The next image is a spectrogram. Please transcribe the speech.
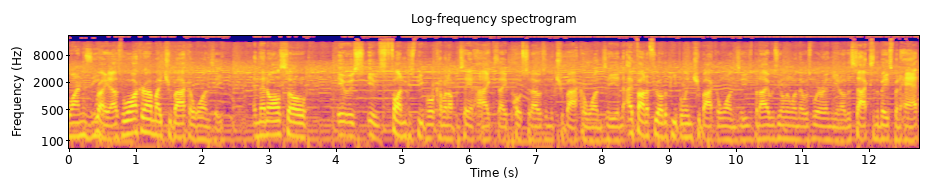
onesie. right, I was walking around my Chewbacca onesie, and then also it was it was fun because people were coming up and saying hi because I posted I was in the Chewbacca onesie, and I found a few other people in Chewbacca onesies, but I was the only one that was wearing you know the socks in the basement hat,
